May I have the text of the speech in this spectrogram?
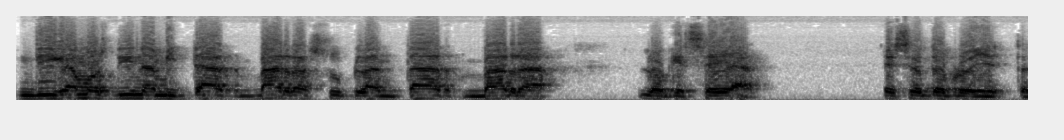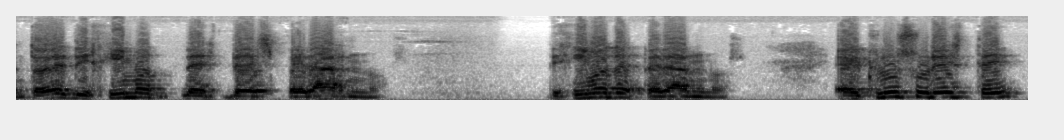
digamos, dinamitar, barra suplantar, barra lo que sea, ese otro proyecto. Entonces dijimos de, esperarnos. Dijimos de esperarnos. El Club Sureste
